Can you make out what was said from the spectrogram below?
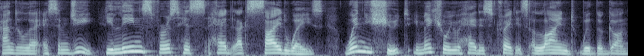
handle a SMG. He leans first his head like sideways. When you shoot, you make sure your head is straight, it's aligned with the gun.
